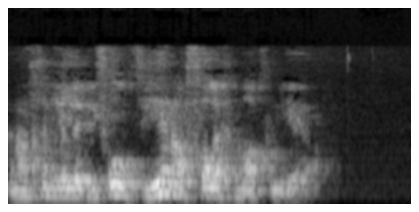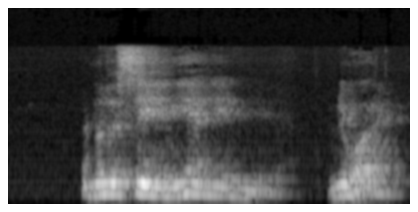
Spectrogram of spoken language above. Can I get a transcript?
En dan gaan julle die volk weer afvallig maak van Here. En hulle sê nee nee nee. Moenie worry nie.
